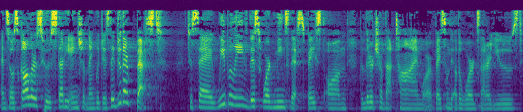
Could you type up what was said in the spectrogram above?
And so scholars who study ancient languages, they do their best to say, we believe this word means this based on the literature of that time or based on the other words that are used.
